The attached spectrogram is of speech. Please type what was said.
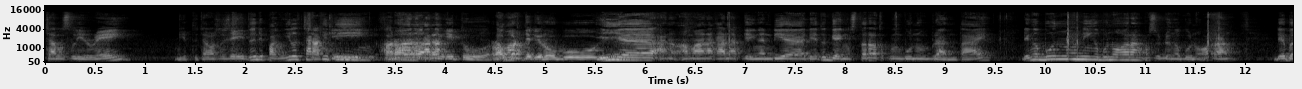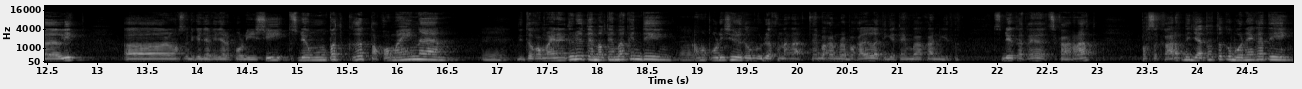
Charles Lee Ray gitu. Charles Lee Ray itu dipanggil Chucky, Ting sama Orang-orang gitu. Robert sama- jadi robo gitu. Iya, anak sama anak-anak gengan dia. Dia tuh gangster atau pembunuh berantai. Dia ngebunuh nih, ngebunuh orang. Pas udah ngebunuh orang, dia balik eh, langsung dikejar-kejar polisi. Terus dia ngumpet ke toko mainan. Hmm. Di toko mainan itu dia tembak-tembakin ting. Sama polisi udah udah kena tembakan berapa kali lah, tiga tembakan gitu. Terus dia katanya sekarat. Pas sekarat dia jatuh tuh ke boneka ting.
